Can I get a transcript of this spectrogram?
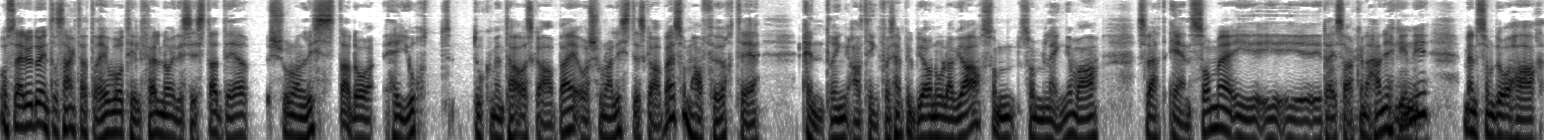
Og så er det jo da interessant at det har vært tilfeller nå i det siste der journalister da har gjort dokumentarisk arbeid og journalistisk arbeid som har ført til endring av ting. F.eks. Bjørn Olav Jahr, som, som, lenge var svært ensomme i, i, i, de sakene han gikk inn i, men som da har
